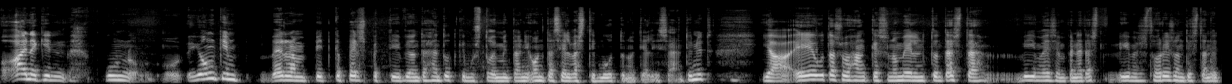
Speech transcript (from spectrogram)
ainakin kun jonkin verran pitkä perspektiivi on tähän tutkimustoimintaan, niin on tämä selvästi muuttunut ja lisääntynyt. Ja EU-tasohankkeessa, no meillä nyt on tästä viimeisempänä, tästä viimeisestä horisontista nyt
